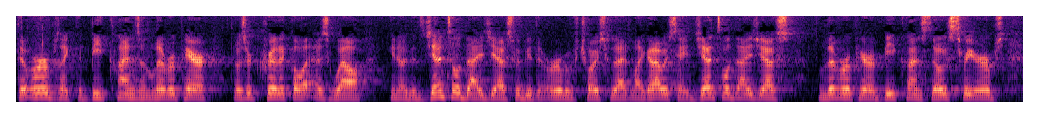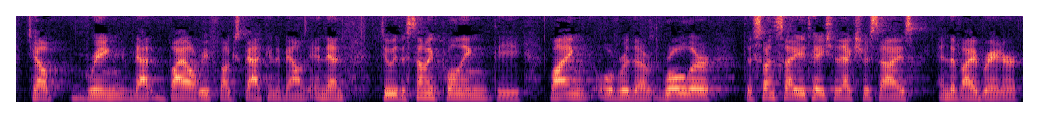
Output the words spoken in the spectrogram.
The herbs like the beet cleanse and liver repair, those are critical as well. You know, the gentle digest would be the herb of choice for that. Like I would say, gentle digest, liver repair, beet cleanse, those three herbs to help bring that bile reflux back into balance. And then do the stomach pulling, the lying over the roller, the sun salutation exercise, and the vibrator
